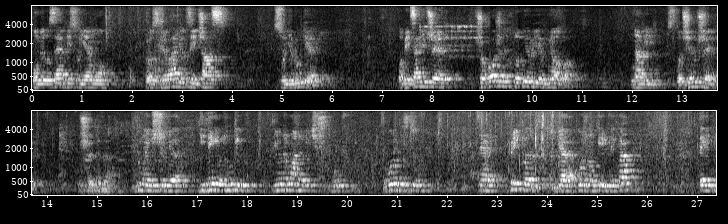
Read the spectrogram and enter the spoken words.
у милосерді своєму розкриває в цей час свої руки, обіцяючи, що кожен, хто вірує в нього, навіть спочивши, житиме. Думаю, що для дітей, онуків Леон Романович був гордістю. Це приклад для кожного керівника й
